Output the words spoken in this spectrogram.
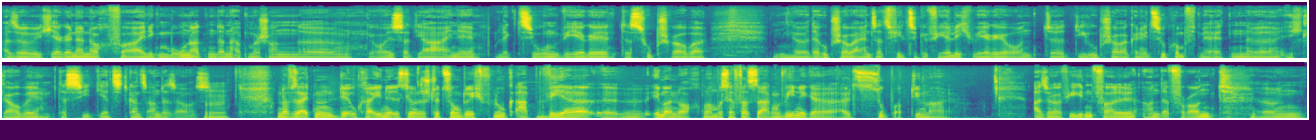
Also ich erinnere noch vor einigen Monaten, dann hat man schon geäußert, ja, eine Lektion wäre, dass Hubschrauber der Hubschraubereinsatz viel zu gefährlich wäre und äh, die Hubschrauber keine Zukunft mehr hätten. Äh, ich glaube, das sieht jetzt ganz anders aus. Mhm. Und auf Seiten der Ukraine ist die Unterstützung durch Flugabwehr äh, immer noch, man muss ja fast sagen, weniger als suboptimal. Also auf jeden Fall an der Front. Ähm,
